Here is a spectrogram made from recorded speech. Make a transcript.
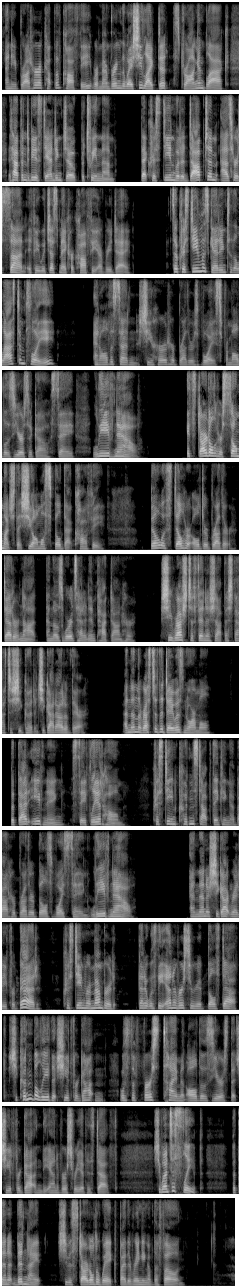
and he brought her a cup of coffee, remembering the way she liked it, strong and black. It happened to be a standing joke between them that Christine would adopt him as her son if he would just make her coffee every day. So Christine was getting to the last employee, and all of a sudden she heard her brother's voice from all those years ago say, Leave now. It startled her so much that she almost spilled that coffee. Bill was still her older brother, dead or not, and those words had an impact on her. She rushed to finish up as fast as she could, and she got out of there. And then the rest of the day was normal. But that evening, safely at home, Christine couldn't stop thinking about her brother Bill's voice saying, Leave now. And then as she got ready for bed, Christine remembered that it was the anniversary of Bill's death. She couldn't believe that she had forgotten. It was the first time in all those years that she had forgotten the anniversary of his death. She went to sleep, but then at midnight she was startled awake by the ringing of the phone.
